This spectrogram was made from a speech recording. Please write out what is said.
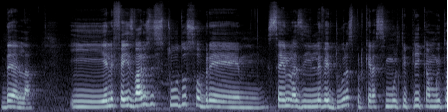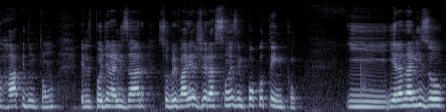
dela. E ele fez vários estudos sobre hum, células e leveduras, porque elas se multiplicam muito rápido, então ele pode analisar sobre várias gerações em pouco tempo. E, e ele analisou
